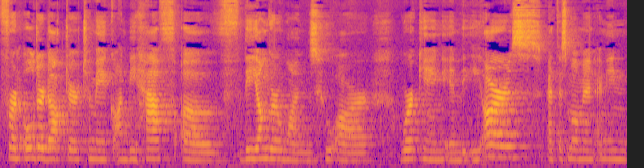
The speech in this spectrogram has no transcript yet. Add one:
for an older doctor to make on behalf of the younger ones who are working in the ERs at this moment. I mean,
